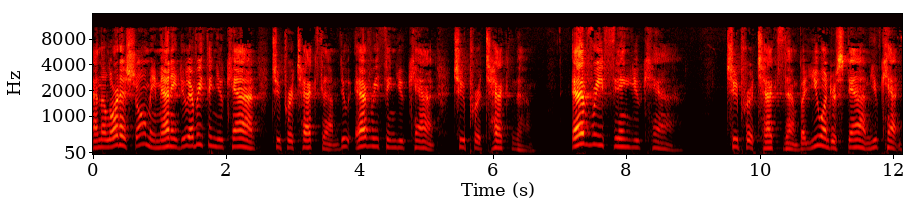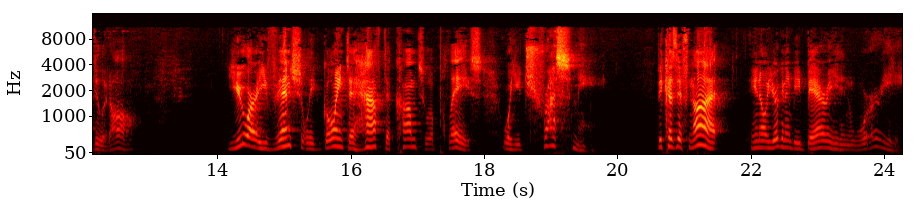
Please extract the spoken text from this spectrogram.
And the Lord has shown me, Manny, do everything you can to protect them. Do everything you can to protect them. Everything you can to protect them. But you understand you can't do it all. You are eventually going to have to come to a place where you trust me. Because if not, you know, you're going to be buried in worry.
